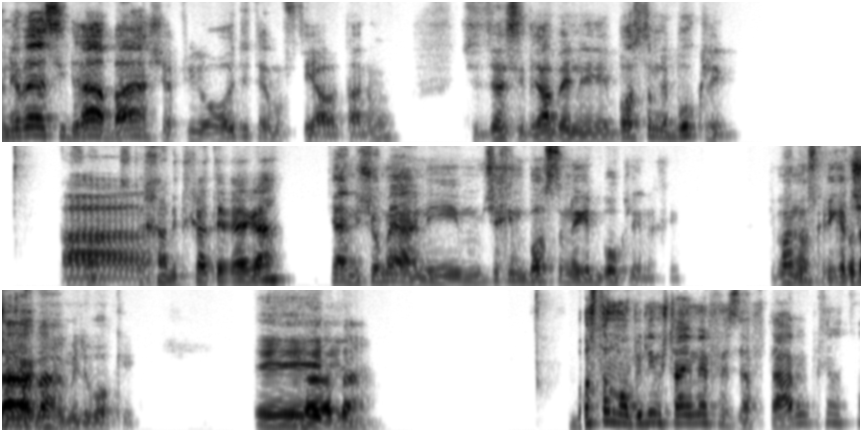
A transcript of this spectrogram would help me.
אני עובר לסדרה הבאה שאפילו עוד יותר מפתיעה אותנו, שזה הסדרה בין בוסטון לבוקלין. נכון, סליחה, נתקעתי רגע. כן, אני שומע, אני ממשיך עם בוסטון נגד בוקלין, אחי. דיברנו אוקיי, מספיק על שיקגו ומילווקי. תודה רבה. בוסטון מובילים 2-0, זה הפתעה מבחינתך?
